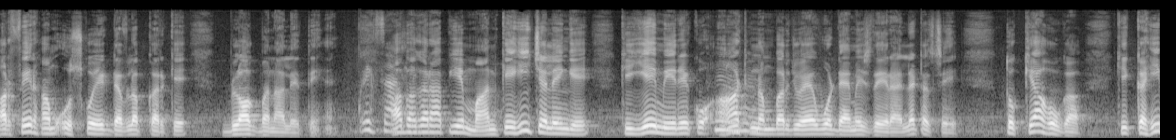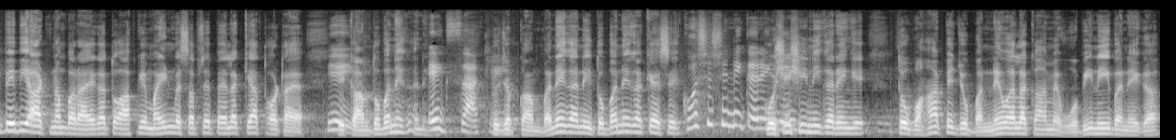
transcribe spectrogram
और फिर हम उसको एक डेवलप करके ब्लॉग बना लेते हैं। Exactly. अब अगर आप ये मान के ही चलेंगे कि ये मेरे को आठ नंबर जो है वो डैमेज दे रहा है लेटर से तो क्या होगा कि कहीं पे भी आठ नंबर आएगा तो आपके माइंड में सबसे पहला क्या थॉट आया? कि काम तो बनेगा नहीं। Exactly. तो जब काम बनेगा नहीं तो बनेगा कैसे? कोशिश ही नहीं करेंगे। कोशिश ही नहीं करेंगे। तो वहाँ पे जो बनने वाला काम है वो भी नहीं बनेगा।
